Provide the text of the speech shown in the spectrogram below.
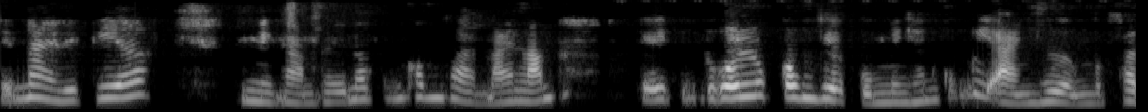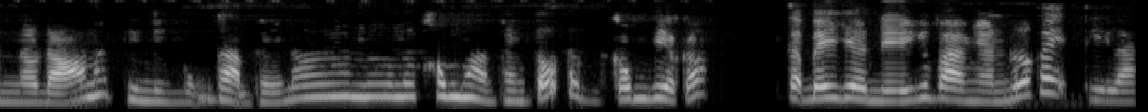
thế này thế kia. Thì mình cảm thấy nó cũng không thoải mái lắm. Cái đôi lúc công việc của mình hắn cũng bị ảnh hưởng một phần nào đó thì mình cũng cảm thấy nó nó, nó không hoàn thành tốt được công việc á. Tại bây giờ nếu như vào nhà nước ấy thì là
